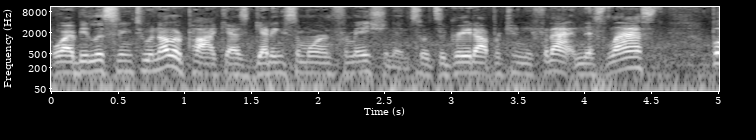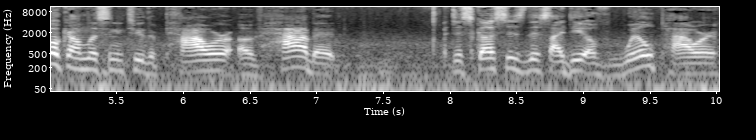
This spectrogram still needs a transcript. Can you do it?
or I'd be listening to another podcast, getting some more information in. So it's a great opportunity for that. And this last book I'm listening to, The Power of Habit, discusses this idea of willpower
